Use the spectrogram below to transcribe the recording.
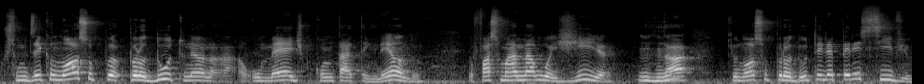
Costumo dizer que o nosso pro- produto, né, o médico, quando está atendendo, eu faço uma analogia, Uhum. tá? Que o nosso produto ele é perecível.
